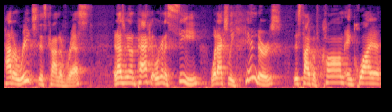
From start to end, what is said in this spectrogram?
how to reach this kind of rest. And as we unpack it, we're going to see what actually hinders this type of calm and quiet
